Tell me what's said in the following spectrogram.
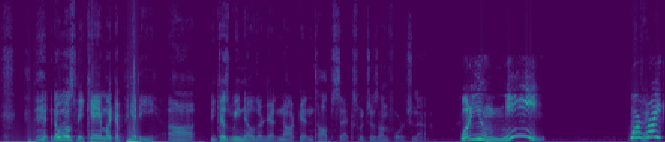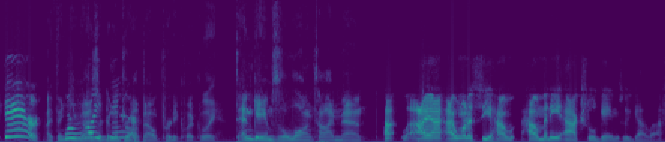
it almost became like a pity uh, because we know they're getting not getting top six, which is unfortunate. What do you mean? We're think- right there. I think We're you guys right are going to drop out pretty quickly. Ten games is a long time, man. I I, I want to see how how many actual games we got left.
